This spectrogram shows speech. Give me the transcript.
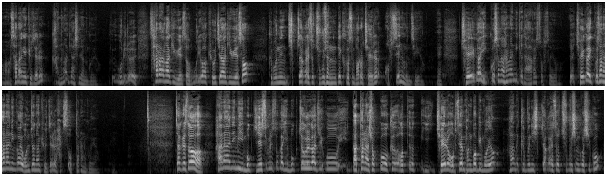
어, 사랑의 교제를 가능하게 하시려는 거예요. 우리를 사랑하기 위해서, 우리와 교제하기 위해서 그분은 십자가에서 죽으셨는데 그것은 바로 죄를 없애는 문제예요. 예. 죄가 있고서는 하나님께 나아갈 수 없어요. 예, 죄가 있고서는 하나님과의 온전한 교제를 할 수 없다는 거예요. 자 그래서 하나님이 예수 그리스도가 이 목적을 가지고 나타나셨고 그 어떤 죄를 없애는 방법이 뭐요? 그분이 십자가에서 죽으신 것이고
